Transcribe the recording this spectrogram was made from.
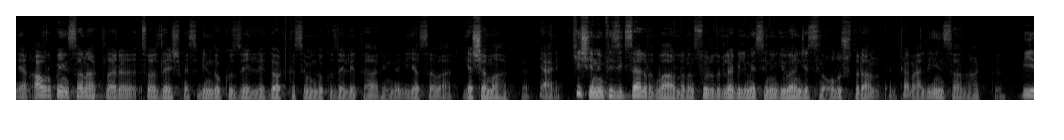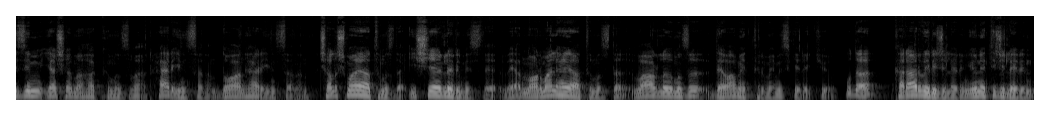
Yani Avrupa İnsan Hakları Sözleşmesi 1950 4 Kasım 1950 tarihinde bir yasa var. Yaşama hakkı. Yani kişinin fiziksel varlığının sürdürülebilmesinin güvencesini oluşturan temel bir insan hakkı. Bizim yaşama hakkımız var. Her insanın, doğan her insanın çalışma hayatımızda, iş yerlerimizde veya normal hayatımızda varlığımızı devam ettirmemiz gerekiyor. Bu da karar vericilerin, yöneticilerin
